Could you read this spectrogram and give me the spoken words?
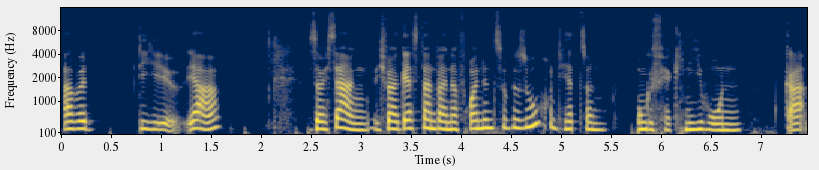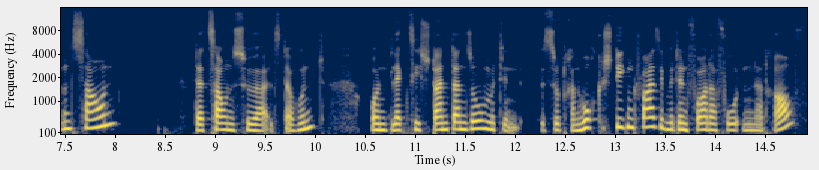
aber die, ja, wie soll ich sagen, ich war gestern bei einer Freundin zu Besuch und die hat so einen ungefähr kniehohen Gartenzaun. Der Zaun ist höher als der Hund und Lexi stand dann so mit den, ist so dran hochgestiegen quasi mit den Vorderpfoten da drauf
